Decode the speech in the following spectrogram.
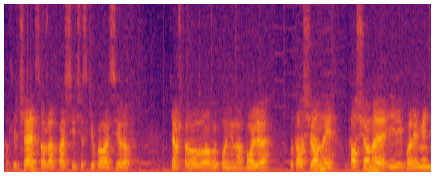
отличается уже от классических балансиров тем, что выполнено более утолщенное и более,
